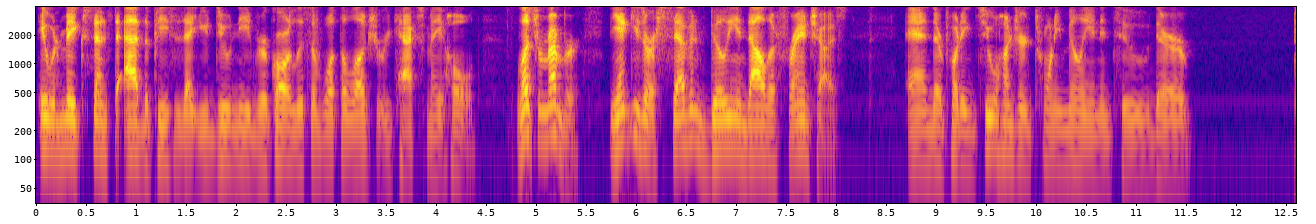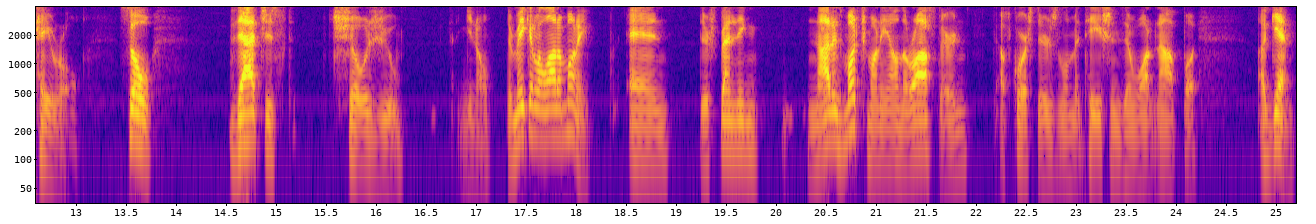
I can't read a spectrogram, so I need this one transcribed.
it would make sense to add the pieces that you do need, regardless of what the luxury tax may hold. Let's remember, the Yankees are a $7 billion franchise, and they're putting 220 million into their payroll. So that just shows you, you know, they're making a lot of money, and they're spending not as much money on the roster. And of course, there's limitations and whatnot, but again,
